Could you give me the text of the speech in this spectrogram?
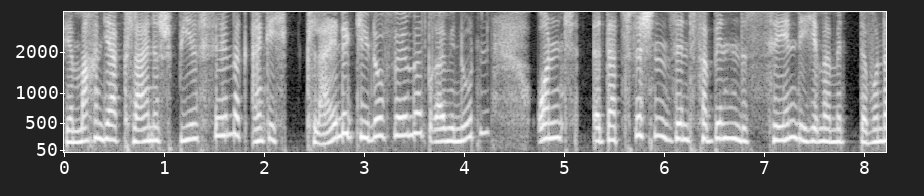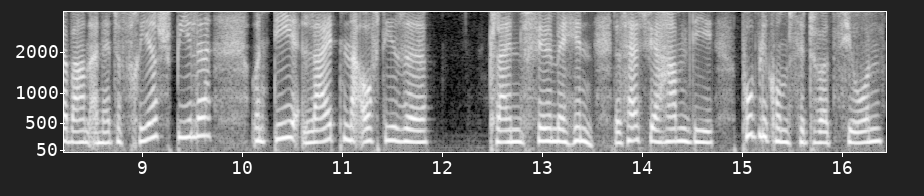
Wir machen ja kleine Spielfilme, eigentlich kleine Kinofilme, drei Minuten. Und äh, dazwischen sind verbindende Szenen, die ich immer mit der wunderbaren Annette Frier spiele. Und die leiten auf diese kleinen Filme hin. Das heißt, wir haben die Publikumssituation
